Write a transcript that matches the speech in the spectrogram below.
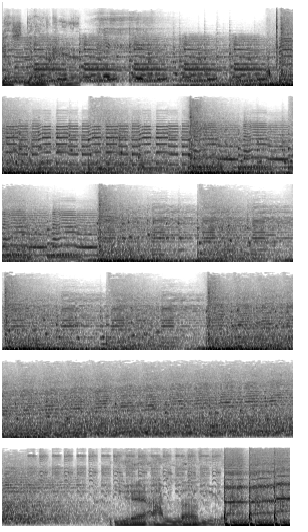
Just don't care. Yeah, I love you.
